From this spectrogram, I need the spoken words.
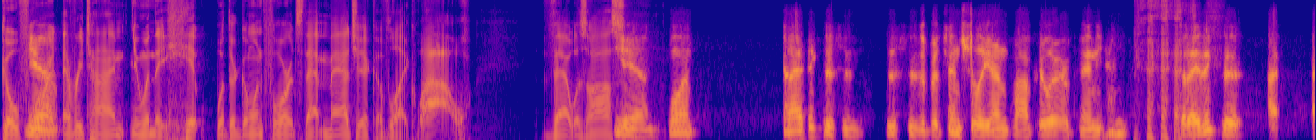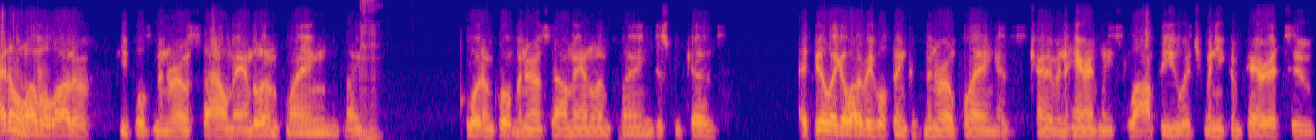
go for Yeah. it every time, and when they hit what they're going for, it's that magic of like, wow, that was awesome. Yeah. Well, and- I think this is this is a potentially unpopular opinion, but I think that I I don't love a lot of people's Monroe style mandolin playing, like Mhm. quote unquote Monroe style mandolin playing, just because I feel like a lot of people think of Monroe playing as kind of inherently sloppy, which when you compare it to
